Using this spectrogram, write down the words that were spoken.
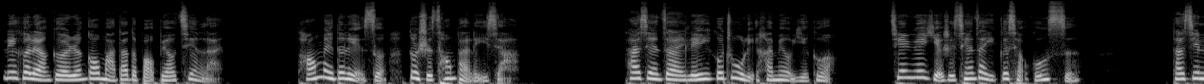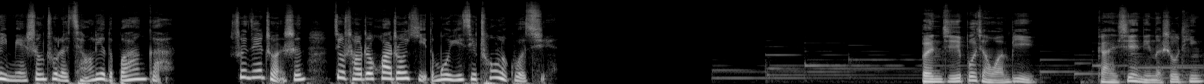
立刻，两个人高马大的保镖进来。唐梅的脸色顿时苍白了一下。他现在连一个助理还没有一个，签约也是签在一个小公司。他心里面生出了强烈的不安感，瞬间转身就朝着化妆椅的莫云熙冲了过去。本集播讲完毕，感谢您的收听。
